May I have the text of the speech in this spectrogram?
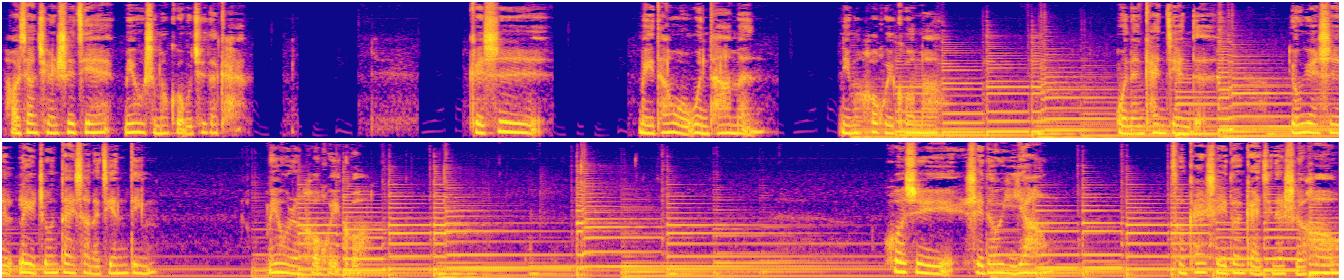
好像全世界没有什么过不去的坎。可是，每当我问他们：“你们后悔过吗？”我能看见的。永远是泪中带笑的坚定，没有人后悔过。或许谁都一样，从开始一段感情的时候，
